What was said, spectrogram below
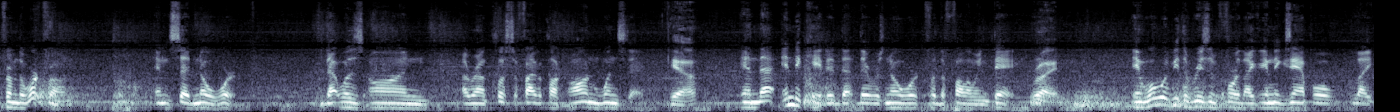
from the work phone and said no work. That was on around close to five o'clock on Wednesday, Yeah. and that indicated that there was no work for the following day. Right. And what would be the reason for like an example like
